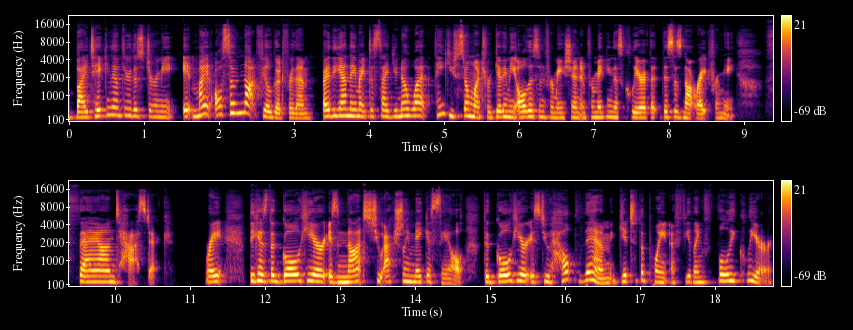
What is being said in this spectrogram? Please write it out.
by taking them through this journey, it might also not feel good for them. By the end, they might decide, you know what? Thank you so much for giving me all this information and for making this clear that this is not right for me. Fantastic right? Because the goal here is not to actually make a sale. The goal here is to help them get to the point of feeling fully clear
